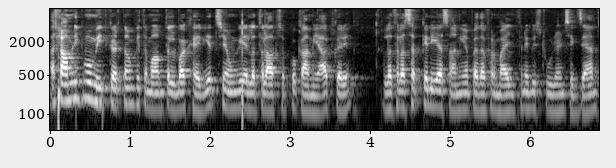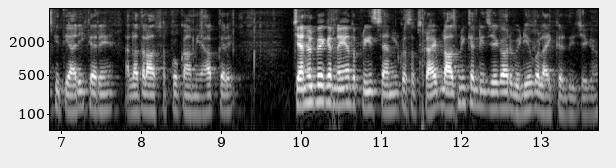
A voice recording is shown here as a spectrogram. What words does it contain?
वालेकुम, उम्मीद करता हूँ कि तमाम तलबा खैरियत से होंगे। अल्लाह ताला आप सबको कामयाब करे। अल्लाह ताला सबके लिए आसानियाँ पैदा फरमाए, जितने भी स्टूडेंट्स एग्ज़ाम्स की तैयारी कर रहे हैं, अल्लाह ताला आप सबको कामयाब करे। चैनल पे अगर नए हैं तो प्लीज़ चैनल को सब्सक्राइब लाजमी कर लीजिएगा और वीडियो को लाइक कर दीजिएगा।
